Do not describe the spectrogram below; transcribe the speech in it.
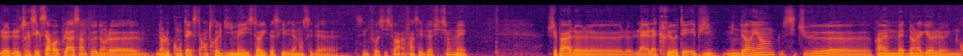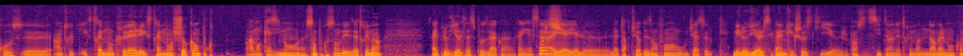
le, le truc, c'est que ça replace un peu dans le, dans le contexte entre guillemets historique, parce qu'évidemment, c'est une fausse histoire. Enfin, c'est de la fiction, mais je sais pas, le, le- le- la, la cruauté. Et puis, mine de rien, si tu veux euh, quand même mettre dans la gueule une grosse, euh, un truc extrêmement cruel et extrêmement choquant pour vraiment quasiment euh, 100% des êtres humains, c'est vrai que le viol, ça se pose là, quoi. Enfin, il y a ça, Oui. il y a, il y a le- la torture des enfants, ou tu vois. Mais le viol, c'est quand même quelque chose qui, euh, je pense, si t'es un être humain normalement cons-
